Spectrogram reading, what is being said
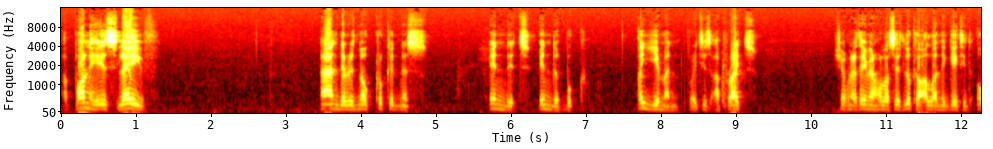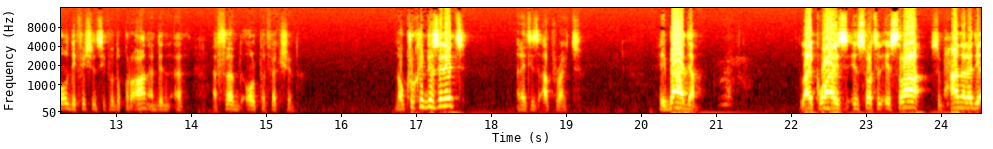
upon his slave and there is no crookedness in it in the book qayyiman for it is upright Shaykh Ibn Uthaymeen says look how Allah negated all deficiency for the Quran and then uh, affirmed all perfection no crookedness in it and it is upright ibadah likewise in Surah Al-Isra سبحان الذي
